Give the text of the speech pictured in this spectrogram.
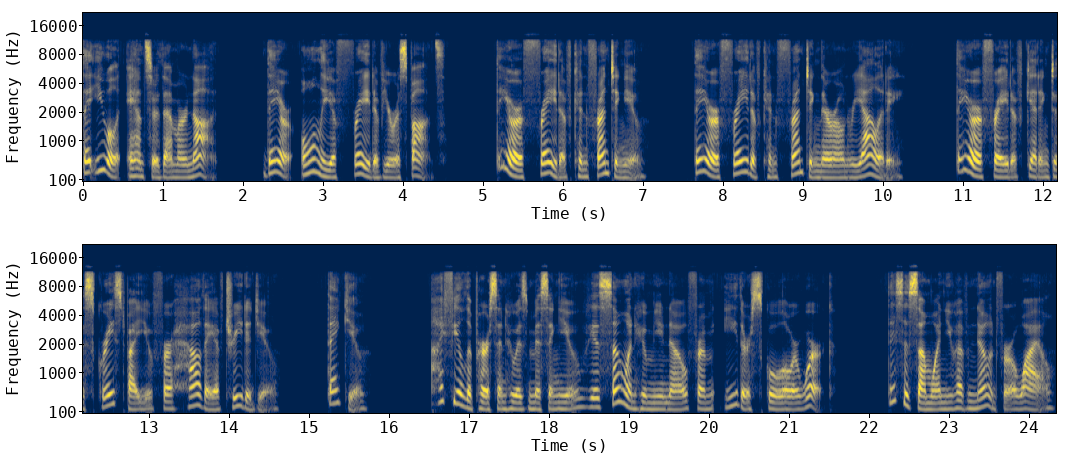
that you will answer them or not. They are only afraid of your response. They are afraid of confronting you they are afraid of confronting their own reality. They are afraid of getting disgraced by you for how they have treated you. Thank you. I feel the person who is missing you is someone whom you know from either school or work. This is someone you have known for a while,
